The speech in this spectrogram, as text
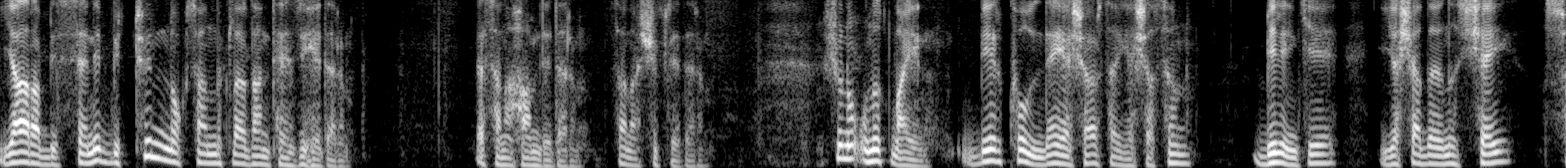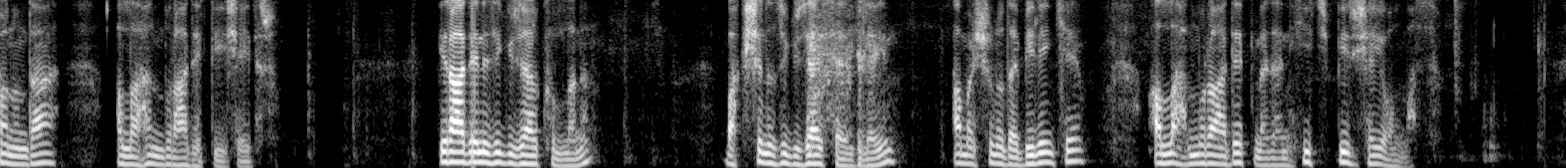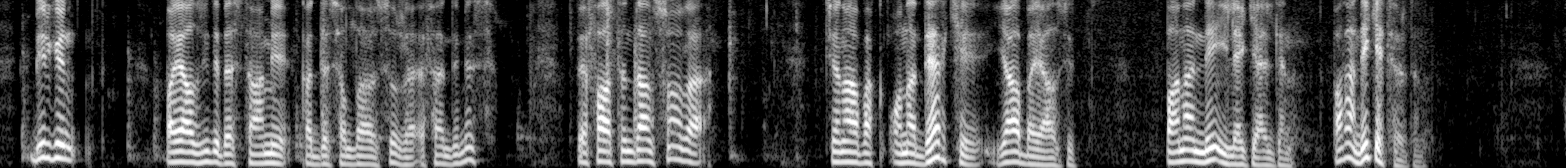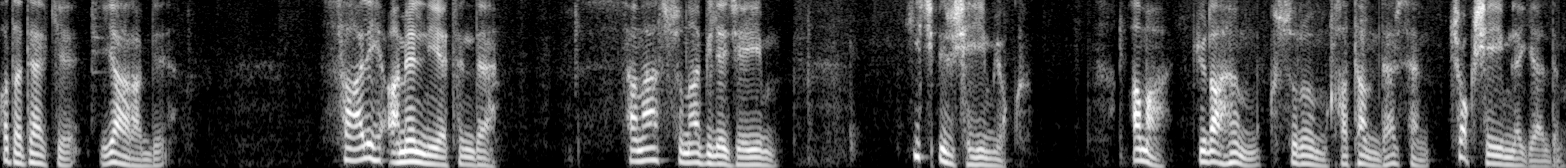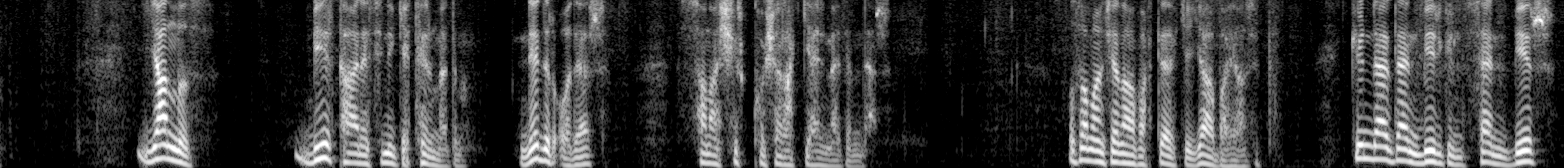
Ya Rabbi seni bütün noksanlıklardan tenzih ederim. Ve sana hamd ederim. Sana şükrederim. Şunu unutmayın bir kul ne yaşarsa yaşasın bilin ki yaşadığınız şey sonunda Allah'ın murad ettiği şeydir. İradenizi güzel kullanın. Bakışınızı güzel sergileyin. Ama şunu da bilin ki Allah murad etmeden hiçbir şey olmaz. Bir gün Bayazid-i Bestami Kaddesallahu Sırra Efendimiz vefatından sonra Cenab-ı Hak ona der ki ya Beyazıt bana ne ile geldin? Bana ne getirdin? O da der ki ya Rabbi salih amel niyetinde sana sunabileceğim hiçbir şeyim yok. Ama günahım, kusurum, hatam dersen çok şeyimle geldim. Yalnız bir tanesini getirmedim. Nedir o der? Sana şirk koşarak gelmedim der. O zaman Cenab-ı Hak der ki ya Bayazıt günlerden bir gün sen bir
